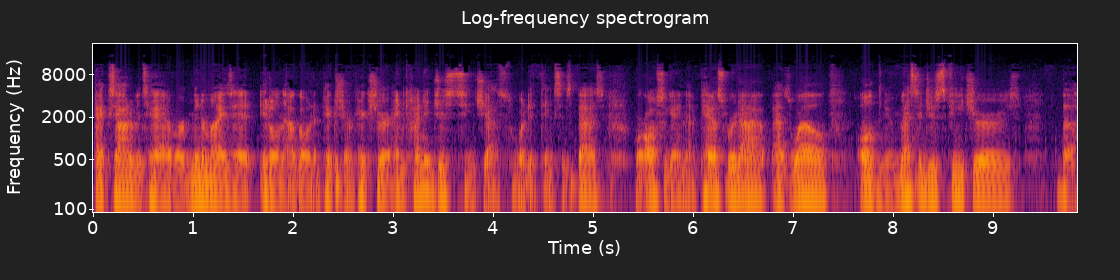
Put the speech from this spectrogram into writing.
X out of a tab or minimize it, it'll now go into picture in picture and kind of just suggest what it thinks is best. We're also getting that password app as well, all the new messages features, the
